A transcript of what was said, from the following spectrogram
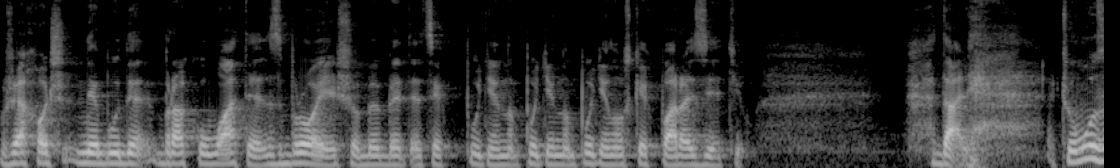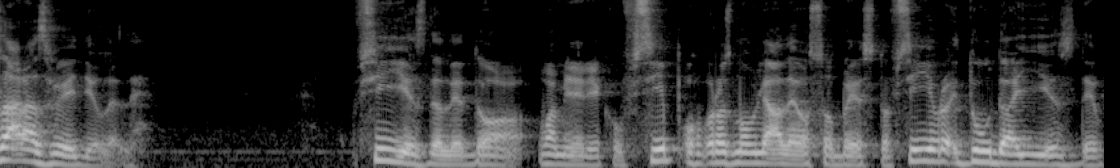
вже хоч не буде бракувати зброї, щоб бити цих путін, путін, путіновських паразитів. Далі. Чому зараз виділили? Всі їздили до, в Америку, всі розмовляли особисто, всі євро... Дуда їздив,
